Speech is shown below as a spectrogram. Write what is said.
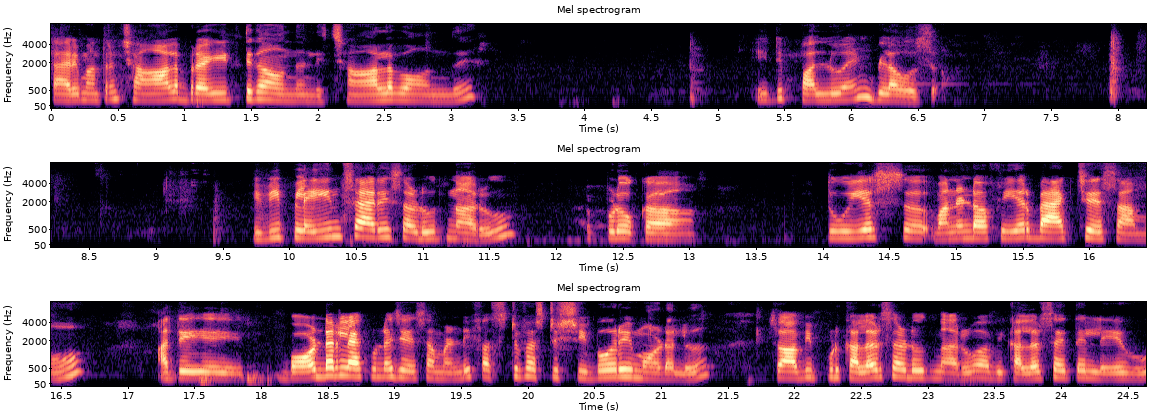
శారీ మాత్రం చాలా బ్రైట్గా ఉందండి చాలా బాగుంది. ఇది పళ్ళు అండ్ బ్లౌజ్. ఇవి ప్లెయిన్ శారీస్ అడుగుతున్నారు. ఇప్పుడు ఒక two years one and half year back చేసాము. అది బార్డర్ లేకుండా చేసామండి. First first shibori model. So అవి ఇప్పుడు కలర్స్ అడుగుతున్నారు. అవి కలర్స్ అయితే లేవు.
